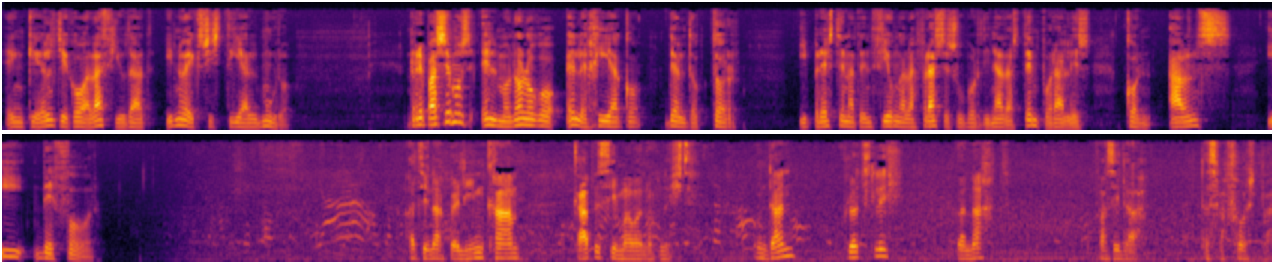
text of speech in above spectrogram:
en que él llegó a la ciudad y no existía el muro. Repasemos el monólogo elegíaco del doctor y presten atención a las frases subordinadas temporales con als y before. Als sie nach Berlin kam, gab es die Mauer noch nicht. Und dann, plötzlich, über Nacht, war sie da. Das war furchtbar.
